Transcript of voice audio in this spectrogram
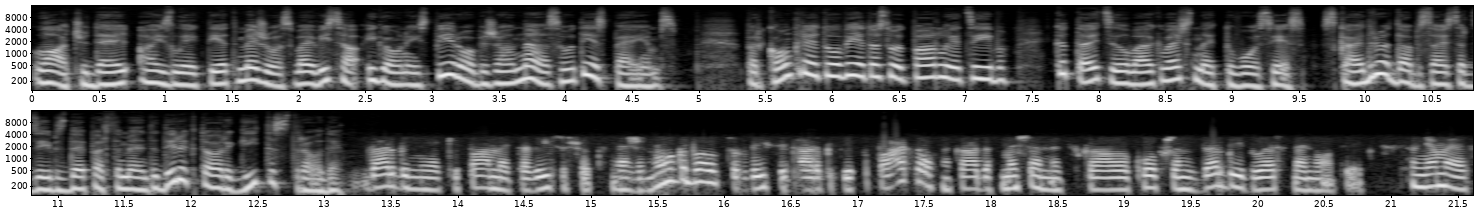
lāču dēļ aizliegt iet mežos vai visā Igaunijas pierobežā nesot iespējams. Par konkrēto vietu esot pārliecība, ka tai cilvēki vairs netuvosies, skaidro dabas aizsardzības departamenta direktore Gita Strode. Darbinieki pameta visu šo meža nogabalu, tur visi darbi tika pārcelt, nekāda mešaniskā kopšanas darbība vairs nenotiek. Un, ja mēs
